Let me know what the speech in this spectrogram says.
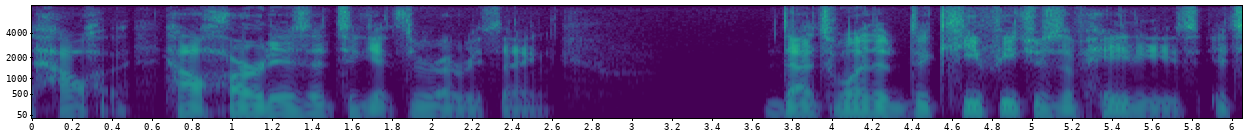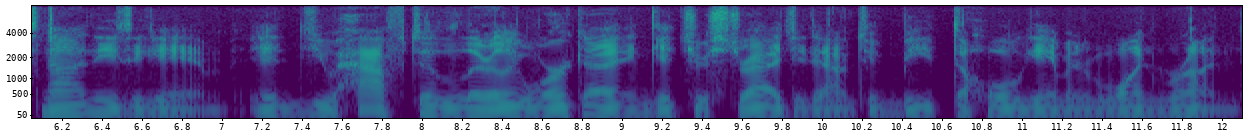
how how hard is it to get through everything. That's one of the, the key features of hades. It's not an easy game. It, you have to literally work at it and get your strategy down to beat the whole game in one run.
